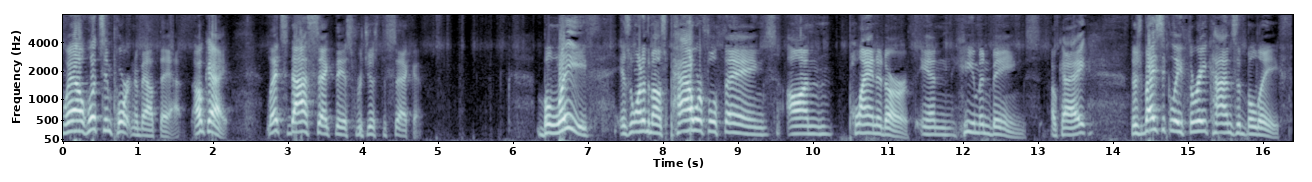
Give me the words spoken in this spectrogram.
Well, what's important about that? Okay. Let's dissect this for just a second. Belief is one of the most powerful things on planet Earth in human beings, okay? There's basically three kinds of belief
